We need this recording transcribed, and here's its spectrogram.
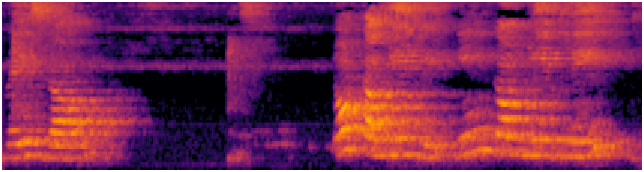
breaks down not completely. Incompletely.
